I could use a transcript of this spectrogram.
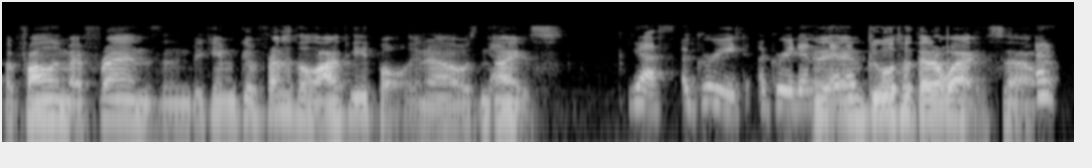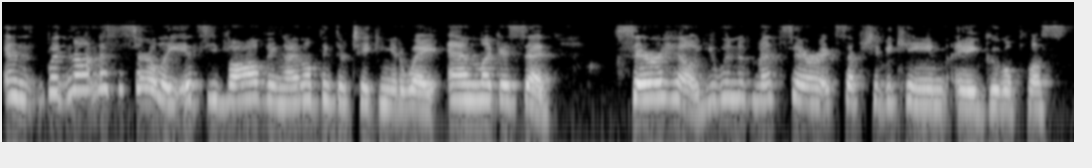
of following my friends, and became good friends with a lot of people. You know, it was Yeah. nice, Yes, agreed, agreed. And, and, and, and Google took that away. So and, and but not necessarily. It's evolving. I don't think they're taking it away. And like I said, Sarah Hill, you wouldn't have met Sarah except she became a Google Plus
